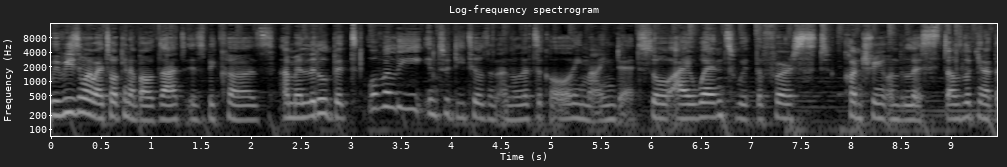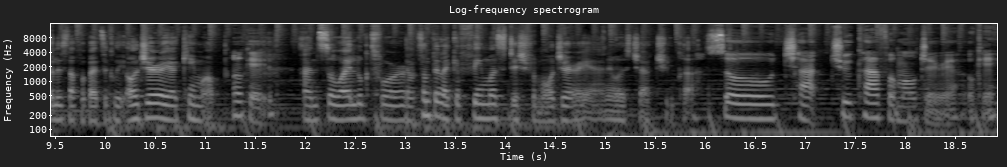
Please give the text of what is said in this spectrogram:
The reason why we're talking about that is because I'm a little bit overly into details and analytically minded. So I went with the first country on the list. I was looking at the list alphabetically. Algeria came up. Okay. And so I looked for something like a famous dish from Algeria, and it was chakchuka. So chakchuka from Algeria. Okay.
